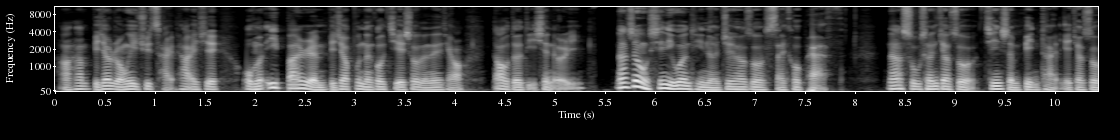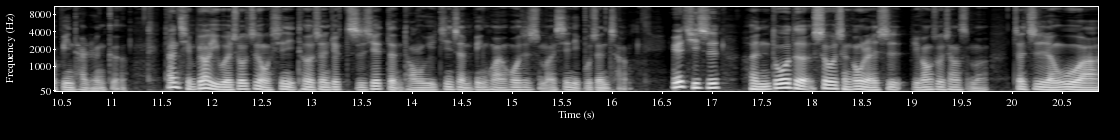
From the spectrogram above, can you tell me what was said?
啊，他们比较容易去踩踏一些我们一般人比较不能够接受的那条道德底线而已。那这种心理问题呢，就叫做 psychopath，那俗称叫做精神病态，也叫做病态人格。但请不要以为说这种心理特征就直接等同于精神病患或是什么心理不正常。因为其实很多的社会成功人士，比方说像什么政治人物啊、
